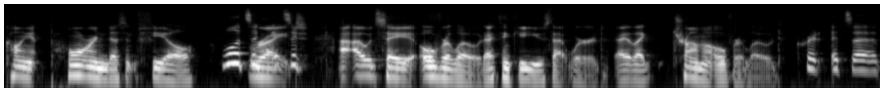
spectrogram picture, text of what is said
calling it porn doesn't feel Well, it's a, right. it's a I I would say overload. I think you use that word. I like trauma overload. Crit, it's a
